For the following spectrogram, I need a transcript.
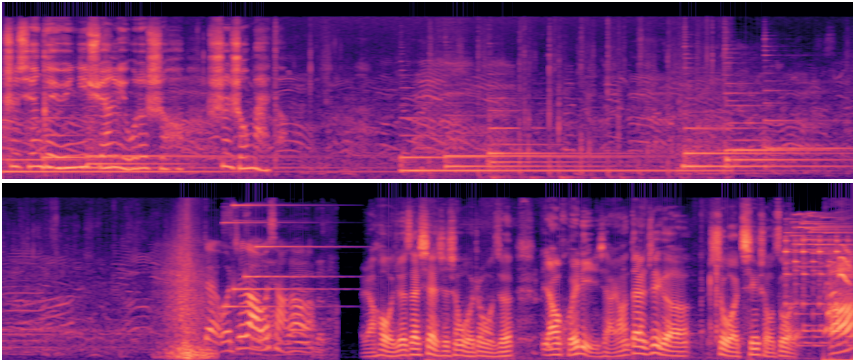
之前给云妮选礼物的时候，顺手买的。对，我知道，我想到了。然后我觉得在现实生活中，我觉得然后回礼一下，然后但是这个是我亲手做的，啊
